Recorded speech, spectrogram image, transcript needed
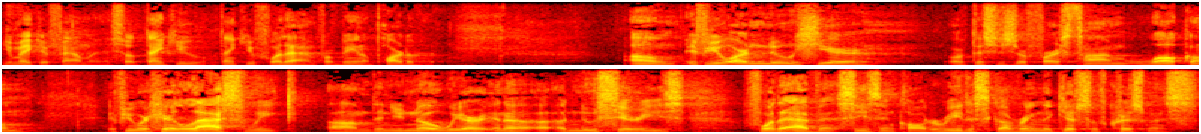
You make it family. So thank you, thank you for that and for being a part of it. Um, if you are new here, or if this is your first time, welcome. If you were here last week, um, then you know we are in a, a new series for the Advent season called Rediscovering the Gifts of Christmas.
